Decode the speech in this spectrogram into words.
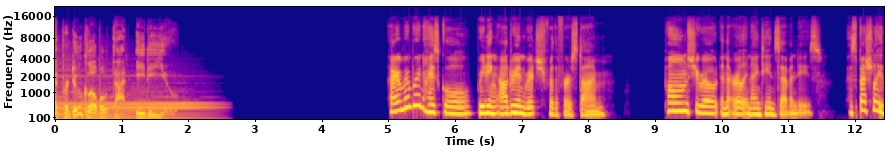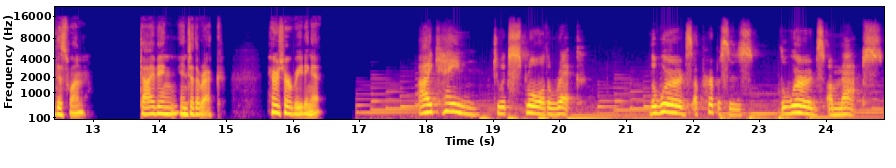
at purdueglobal.edu. I remember in high school reading Adrienne Rich for the first time. Poems she wrote in the early 1970s, especially this one, Diving into the Wreck. Here's her reading it. I came to explore the wreck. The words are purposes, the words are maps.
